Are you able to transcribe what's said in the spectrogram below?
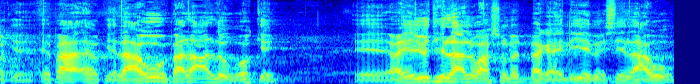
ok. Et pas, ok, là-haut, pas là-haut, ok. Je dis là-haut son autre bagaille, mais c'est là-haut.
